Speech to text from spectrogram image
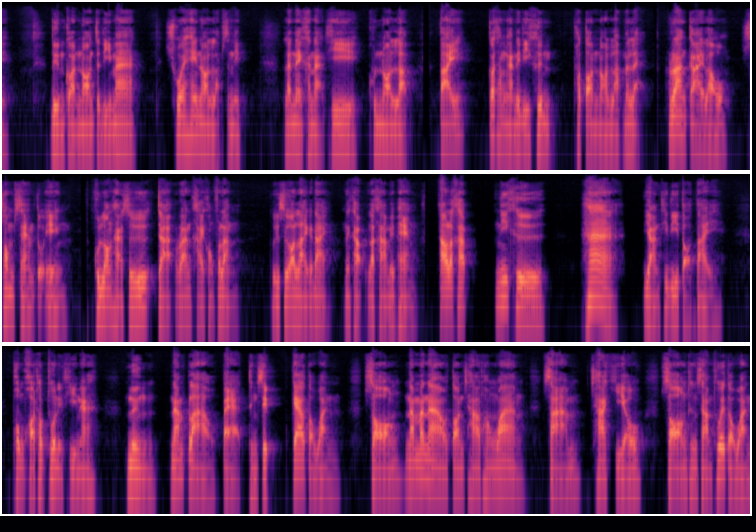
ดื่มก่อนนอนจะดีมาก ช่วยให้นอนหลับสนิท และในขณะที่คุณนอนหลับ ไตก็ทำงานได้ดีขึ้น เพราะตอนนอนหลับนั่นแหละ ร่างกายเราซ่อมแซมตัวเอง คุณลองหาซื้อจากร้านขายของฝรั่ง หรือซื้อออนไลน์ก็ได้นะครับ ราคาไม่แพง เอาละครับ นี่คือ 5 อย่างที่ดีต่อไต ผมขอทบทวนอีกทีนะ 1. น้ำเปล่า8ถึง10 แก้วต่อวัน 2. น้ำมะนาวตอนเช้าท้องว่าง 3. ชาเขียว2ถึง3ถ้วยต่อวัน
